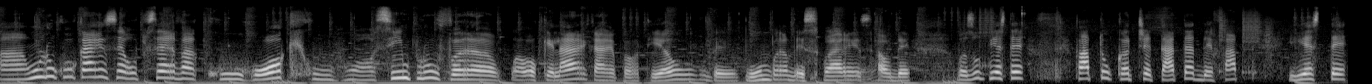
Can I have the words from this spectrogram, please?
Uh, un lucru care se observă cu ochi, cu uh, simplu, fără uh, ochelari care port eu, de umbră, de soare sau de văzut, este faptul că cetatea, de fapt, este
